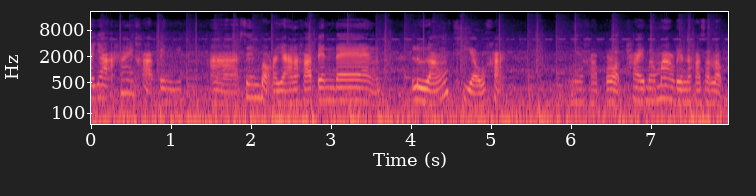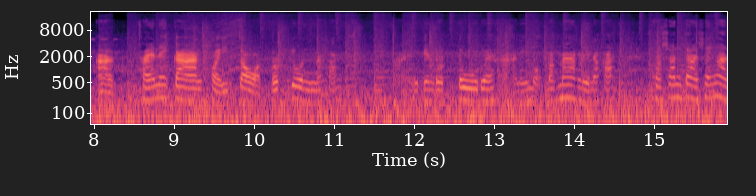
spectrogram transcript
ระยะให้ค่ะ เป็นอ่าเส้นบอกระยะนะคะ เป็นแดงเหลืองเขียวค่ะนี่ค่ะ ปลอดภัยมากๆเลยนะคะสำหรับอ่าใช้ในการถอยจอดรถยนต์นะคะอันนี้เป็นรถตู้ด้วยค่ะ อันนี้เหมาะมากๆเลยนะคะฟังก์ชันการใช้งาน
